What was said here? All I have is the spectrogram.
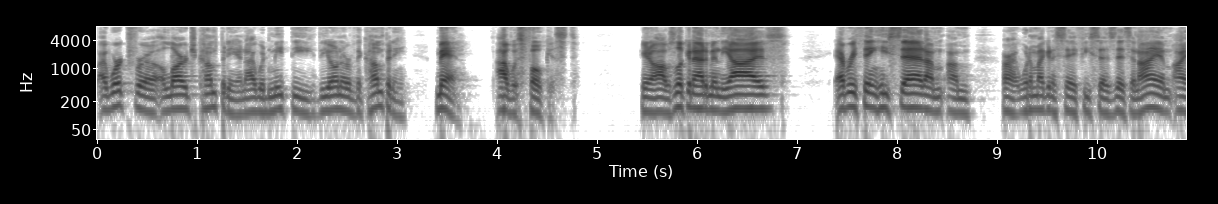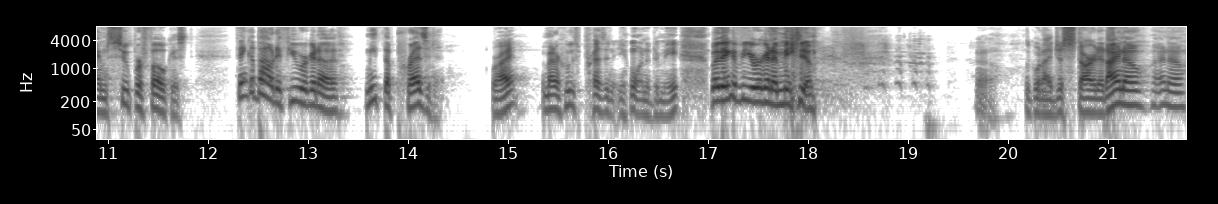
I worked for a, a large company and I would meet the, the owner of the company, man, I was focused. You know, I was looking at him in the eyes. Everything he said, I'm, I'm all right, what am I going to say if he says this? And I am, I am super focused. Think about if you were going to meet the president, right? No matter whose president you wanted to meet. But think if you were going to meet him. Oh, look what I just started. I know, I know.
